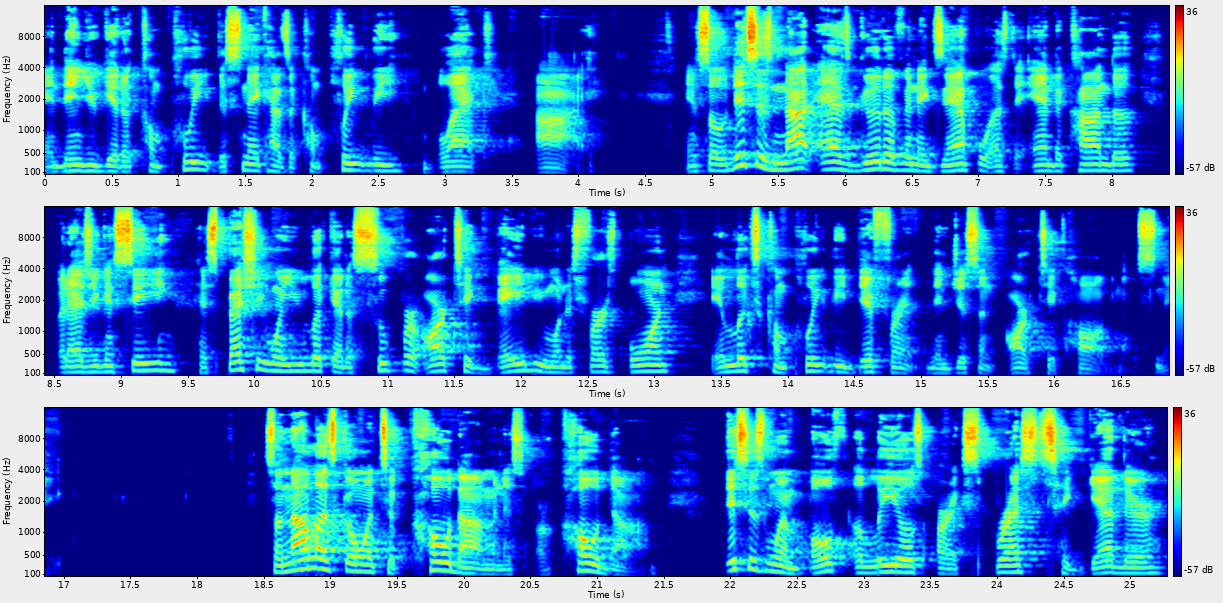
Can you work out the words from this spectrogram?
And then you get a complete, the snake has a completely black eye. And so this is not as good of an example as the anaconda, but as you can see, especially when you look at a super arctic baby when it's first born, it looks completely different than just an arctic hognose snake. So now let's go into codominance or codom. This is when both alleles are expressed together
